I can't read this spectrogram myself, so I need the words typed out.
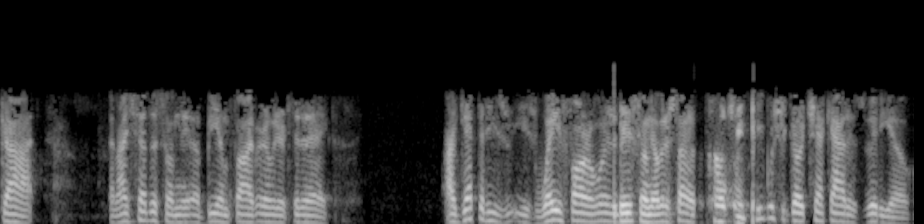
Scott, and I said this on the uh, BM5 earlier today. I get that he's he's way far away, based on the other side of the country. People should go check out his video.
